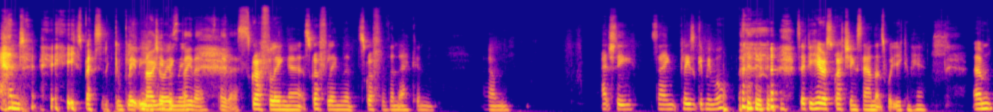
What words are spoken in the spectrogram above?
and he's basically completely No, enjoying me. stay there. Stay there. scruffling, uh, scruffling the scruff of the neck, and um, actually saying, "Please give me more." so if you hear a scratching sound, that's what you can hear. Um,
